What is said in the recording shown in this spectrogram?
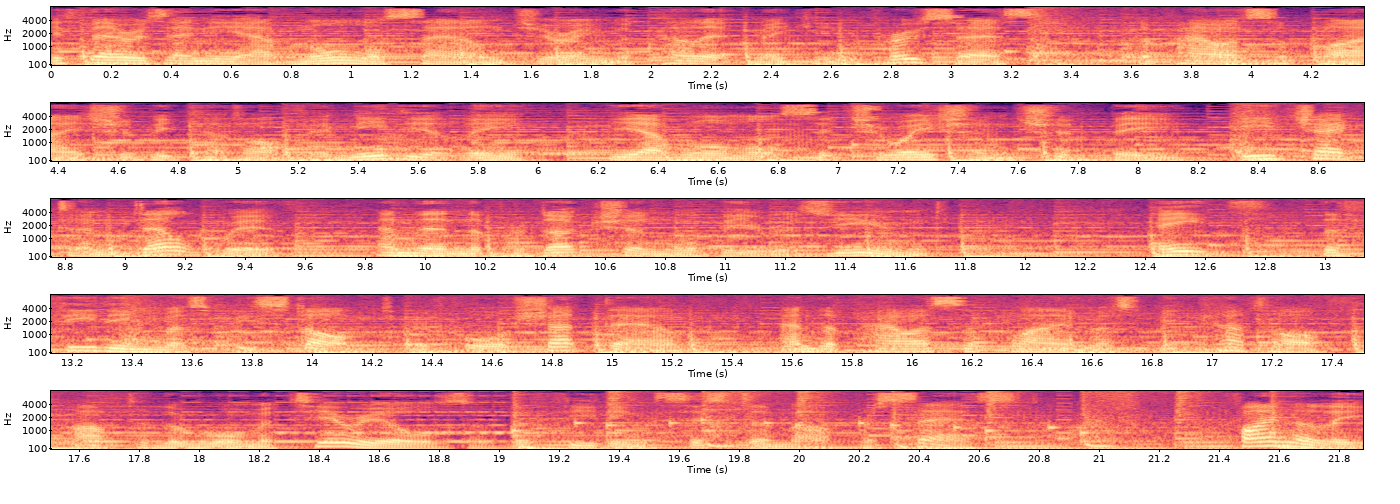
if there is any abnormal sound during the pellet making process, the power supply should be cut off immediately, the abnormal situation should be e-checked and dealt with, and then the production will be resumed. 8th, the feeding must be stopped before shutdown, and the power supply must be cut off after the raw materials of the feeding system are processed. Finally,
